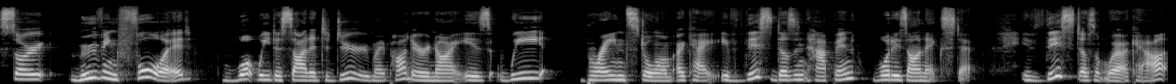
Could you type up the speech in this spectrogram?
So moving forward, what we decided to do, my partner and I, is we brainstorm, okay, if this doesn't happen, what is our next step? If this doesn't work out,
